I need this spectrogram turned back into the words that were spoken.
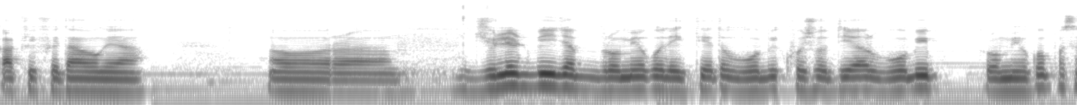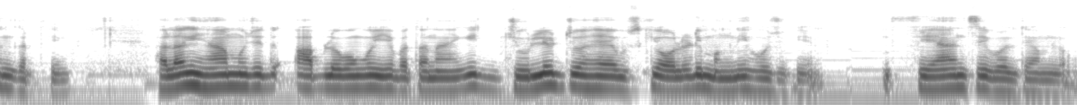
काफ़ी फ़िदा हो गया और जूलियट भी जब रोमियो को देखती है तो वो भी खुश होती है और वो भी रोमियो को पसंद करती है। हालाँकि यहाँ मुझे आप लोगों को ये बताना है कि जूलियट जो है उसकी ऑलरेडी मंगनी हो चुकी है। फियांसी बोलते हैं हम लोग।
